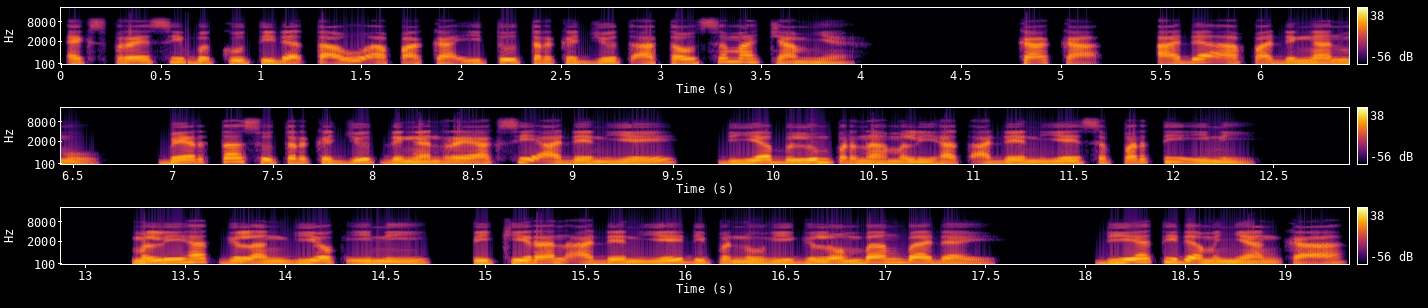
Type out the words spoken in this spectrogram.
ekspresi beku tidak tahu apakah itu terkejut atau semacamnya. Kakak, ada apa denganmu? Berta Su terkejut dengan reaksi Aden Ye, dia belum pernah melihat Aden Ye seperti ini. Melihat gelang giok ini, pikiran Aden Ye dipenuhi gelombang badai. Dia tidak menyangka,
